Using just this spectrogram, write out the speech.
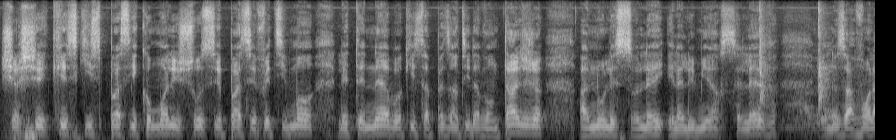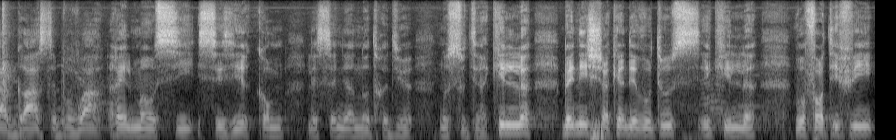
chercher qu'est-ce qui se passe et comment les choses se passent, effectivement, les ténèbres qui s'appaisantent davantage, à nous le soleil et la lumière s'élèvent et nous avons la grâce de pouvoir réellement aussi saisir comme le Seigneur notre Dieu nous soutient. Qu'il bénisse chacun de vous tous et qu'il vous fortifie.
